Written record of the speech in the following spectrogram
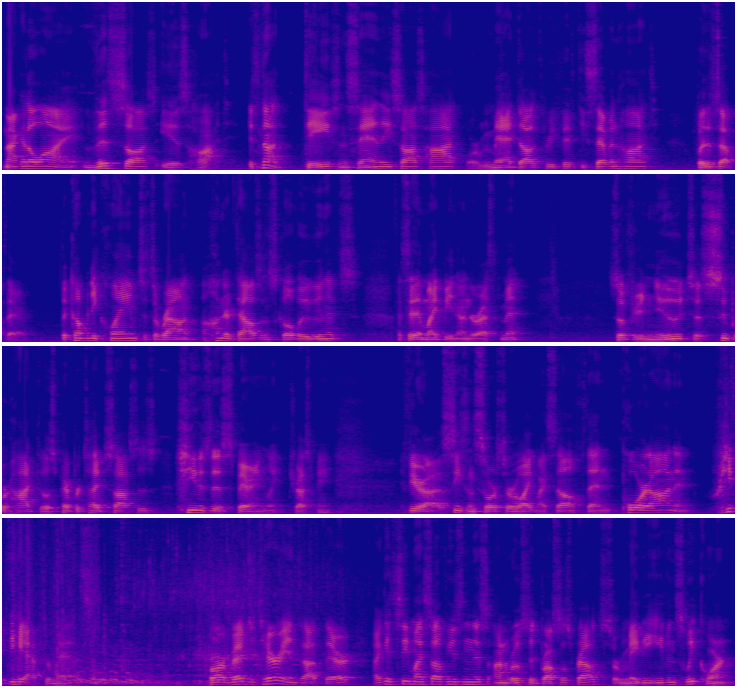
Not gonna lie, this sauce is hot. It's not Dave's Insanity Sauce hot or Mad Dog 357 hot, but it's up there. The company claims it's around 100,000 Scoville units. I say that might be an underestimate. So if you're new to super hot ghost pepper type sauces, use this sparingly, trust me. If you're a seasoned sorcerer like myself, then pour it on and reap the aftermaths. For our vegetarians out there, I could see myself using this on roasted Brussels sprouts or maybe even sweet corn.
